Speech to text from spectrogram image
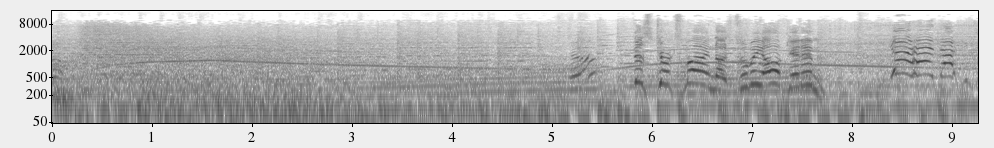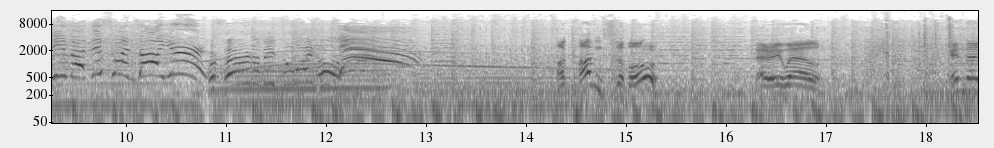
Huh? This jerk's mine, Natsumi. I'll get him. Go ahead, Nakajima! This one's all yours! Prepare to meet the White Horse. Yeah! A constable? Very well. In the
